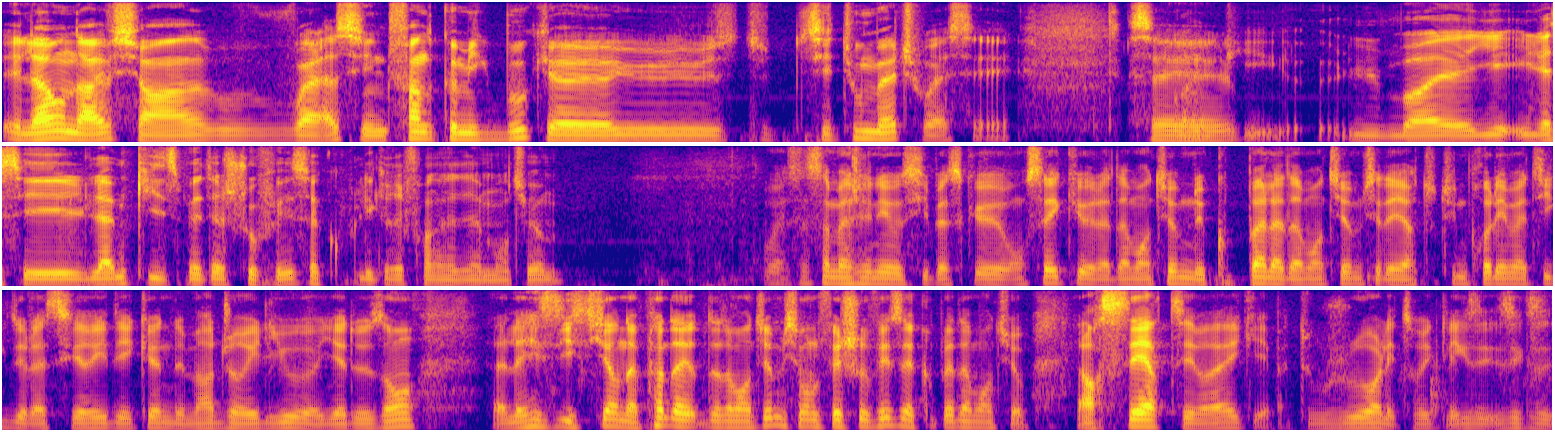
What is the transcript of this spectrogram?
et là, on arrive sur un. Voilà, c'est une fin de comic book. c'est too much, ouais. C'est. c'est- Ouais, bah, il, il a ses lames qui se mettent à chauffer, ça coupe les griffes en adamantium. Ouais, ça, ça m'a gêné aussi parce qu'on sait que l'adamantium ne coupe pas l'adamantium. C'est d'ailleurs toute une problématique de la série Deacon de Marjorie Liu euh, il y a deux ans. Euh, là, ils se disent tiens, on a plein d'ad- d'adamantium, si on le fait chauffer, ça coupe l'adamantium. Alors, certes, c'est vrai qu'il n'y a pas toujours les trucs, les, ex-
